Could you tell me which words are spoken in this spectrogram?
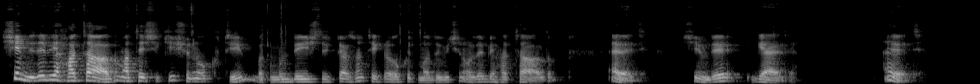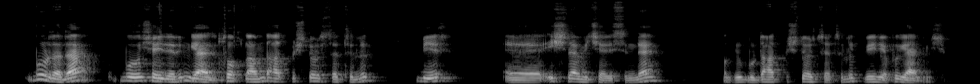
Şimdi de bir hata aldım. Ateş 2 şunu okutayım. Bakın bunu değiştirdikten sonra tekrar okutmadığım için orada bir hata aldım. Evet. Şimdi geldi. Evet. Burada da bu şeylerim geldi. Toplamda 64 satırlık bir e, işlem içerisinde bakın burada 64 satırlık bir yapı gelmiş.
